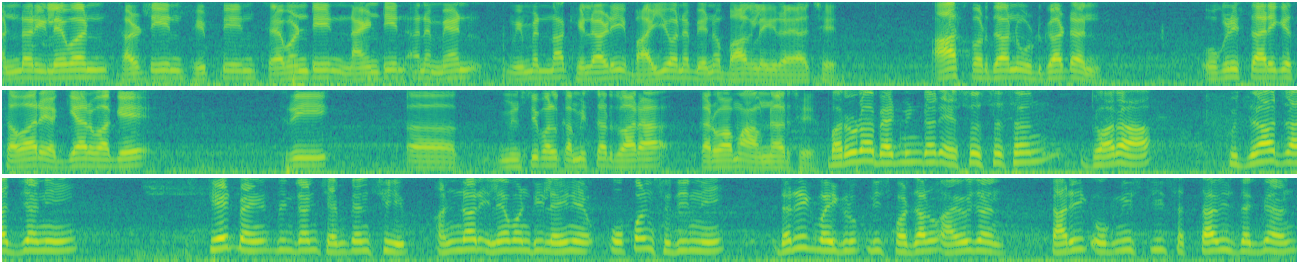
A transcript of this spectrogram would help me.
under eleven thirteen fifteen seventeen nineteen અને મેન વિમેનના ખેલાડી ભાઈઓ અને બહેનો ભાગ લઈ રહ્યા છે. આ સ્પર્ધાનું ઉદ્ઘાટન ઓગણીસ તારીખે સવારે અગિયાર વાગે શ્રી મ્યુનિસિપલ કમિશનર દ્વારા કરવામાં આવનાર છે. બરોડા બેડમિન્ટન એસોસિએશન દ્વારા ગુજરાત રાજ્યની સ્ટેટ બેડમિન્ટન ચેમ્પિયનશિપ અંડર ઇલેવનથી લઈને ઓપન સુધીની દરેક વય ગ્રુપની સ્પર્ધાનું આયોજન તારીખ ઓગણીસથી સત્તાવીસ દરમિયાન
